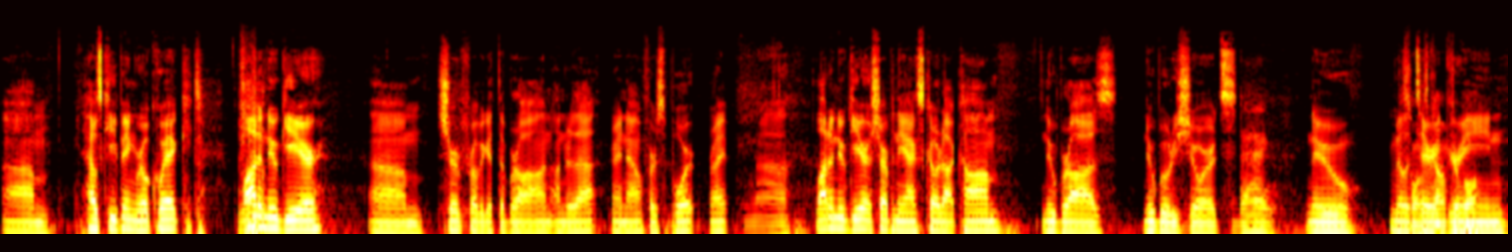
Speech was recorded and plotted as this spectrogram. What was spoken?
Um, housekeeping, real quick. A lot of new gear. Um, Sherps probably get the bra on under that right now for support, right? Nah. A lot of new gear at sharpentheaxeco.com. New bras, new booty shorts, Dang. new military green,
